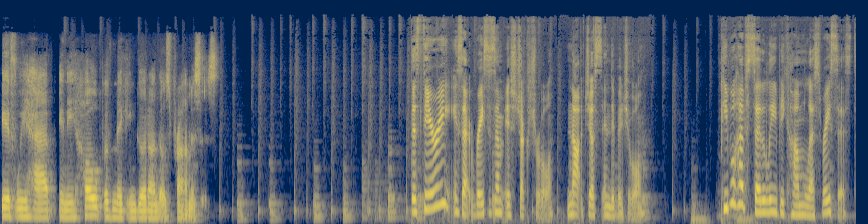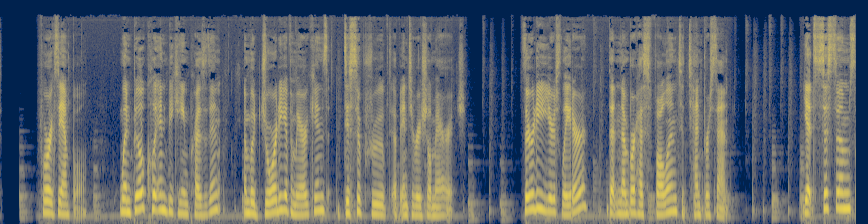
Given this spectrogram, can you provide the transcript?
if we have any hope of making good on those promises. The theory is that racism is structural, not just individual people have steadily become less racist. For example, when Bill Clinton became president, a majority of Americans disapproved of interracial marriage. 30 years later, that number has fallen to 10%. Yet systems,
